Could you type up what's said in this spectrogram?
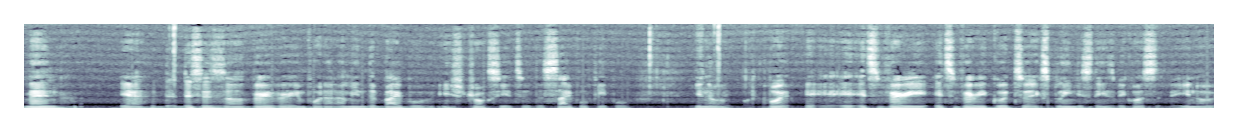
Man, yeah, th- this is uh, very, very important. I mean, the Bible instructs you to disciple people, you know, but it, it, it's very, it's very good to explain these things because you know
